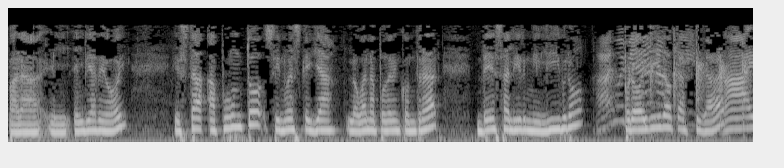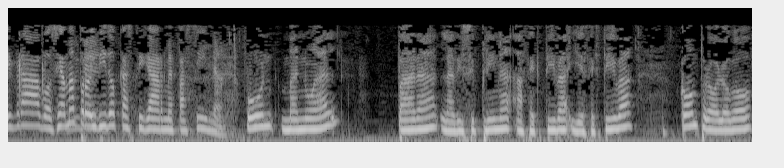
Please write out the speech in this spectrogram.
para el, el día de hoy está a punto, si no es que ya lo van a poder encontrar, de salir mi libro, Ay, bien, Prohibido. Castigar. Ay, bravo, se llama Muy bien. Prohibido Castigar, me fascina. un manual para la disciplina afectiva y efectiva con prólogo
